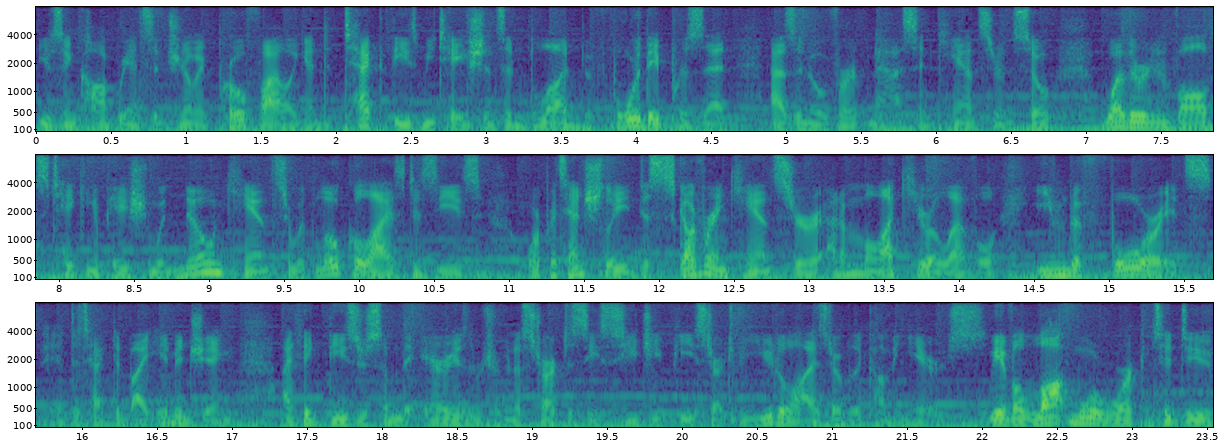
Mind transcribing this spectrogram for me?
using comprehensive genomic profiling and detect these mutations in blood before they present as an overt mass in cancer. And so, whether it involves taking a patient with known cancer with localized disease or potentially discovering cancer at a molecular level even before it's detected by imaging, I think these are some of the areas in which we're going to start to see CGP start to be utilized over the coming years. We have a lot more work to do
